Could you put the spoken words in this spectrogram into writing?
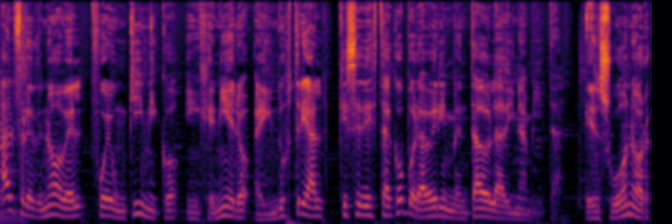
Alfred Nobel fue un químico, ingeniero e industrial que se destacó por haber inventado la dinamita. En su honor,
